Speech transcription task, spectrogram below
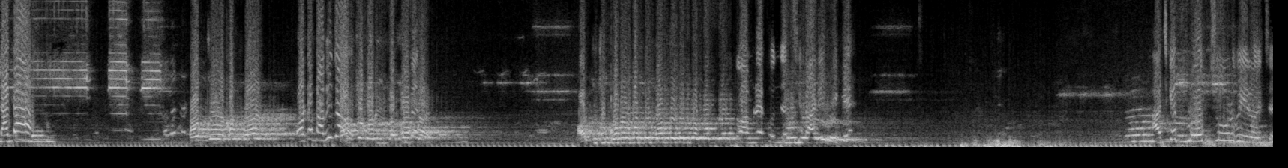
টাটা। অটো পাবি তো? আর কিছুক্ষণের মধ্যে তো আমরা এখন যাচ্ছি বাড়ি থেকে। আজকে প্রচুর ভিড় হয়েছে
